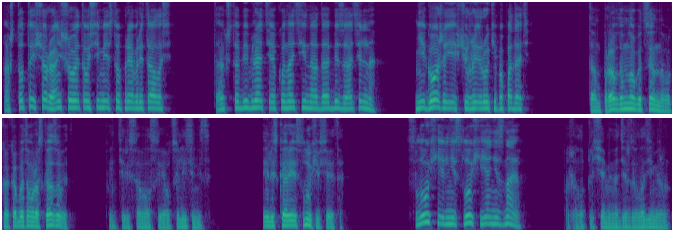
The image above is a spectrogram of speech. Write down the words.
А что-то еще раньше у этого семейства приобреталось. Так что библиотеку найти надо обязательно. Негоже ей в чужие руки попадать. Там правда много ценного, как об этом рассказывает? Поинтересовался я у целительницы. Или скорее слухи все это? Слухи или не слухи, я не знаю. Пожала плечами Надежда Владимировна.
